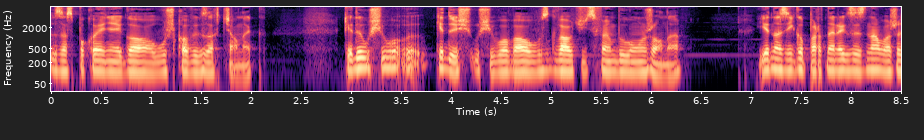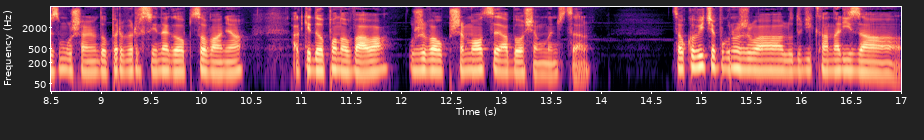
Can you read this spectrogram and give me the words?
zaspokojenie jego łóżkowych zachcianek. Kiedy kiedyś usiłował zgwałcić swoją byłą żonę. Jedna z jego partnerek zeznała, że zmusza ją do perwersyjnego obcowania, a kiedy oponowała, używał przemocy, aby osiągnąć cel. Całkowicie pogrążyła Ludwika analiza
